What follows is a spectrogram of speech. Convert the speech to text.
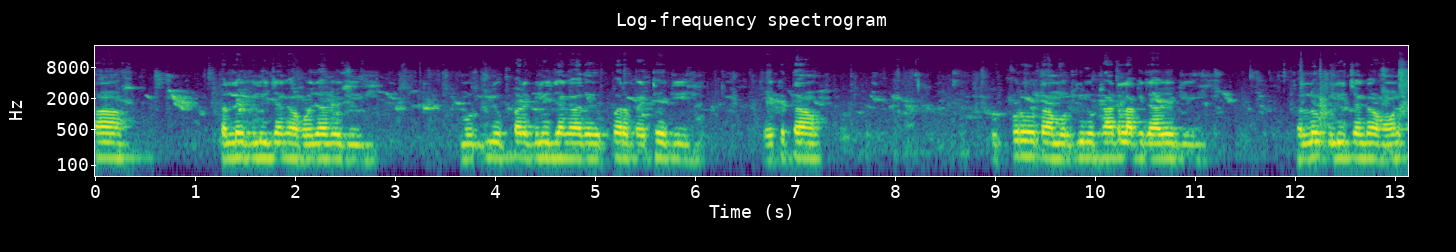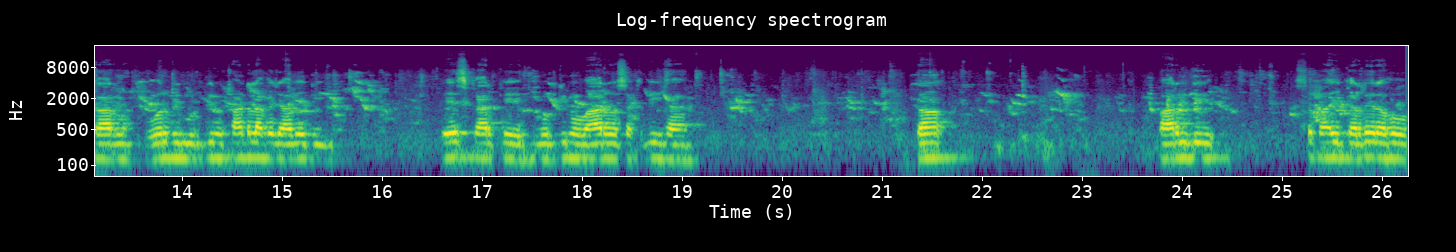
ਤਾਂ ਥੱਲੇ ਗਿੱਲੀ ਜਗ੍ਹਾ ਹੋ ਜਾਵੇਗੀ। ਮੁਰਗੀ ਉੱਪਰ ਗਿੱਲੀ ਜਗ੍ਹਾ ਦੇ ਉੱਪਰ ਬੈਠੇਗੀ। ਇੱਕ ਤਾਂ ਉੱਪਰੋਂ ਤਾਂ ਮੁਰਗੀ ਨੂੰ ਠੰਡ ਲੱਗ ਜਾਵੇਗੀ। ਥੱਲੋਂ ਗਿੱਲੀ ਚੰਗਾ ਹੋਣ ਕਾਰਨ ਹੋਰ ਵੀ ਮੁਰਗੀ ਨੂੰ ਠੰਡ ਲੱਗ ਜਾਵੇਗੀ। ਇਸ ਕਰਕੇ ਮੁਰਗੀ ਬਿਮਾਰ ਹੋ ਸਕਦੀ ਹੈ। ਤਾਂ ਫਾਰਮ ਦੀ ਸਫ਼ਾਈ ਕਰਦੇ ਰਹੋ।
